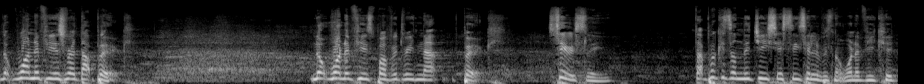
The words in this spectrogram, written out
Not one of you has read that book. Not one of you has bothered reading that book. Seriously. That book is on the GCSE syllabus. Not one of you could.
